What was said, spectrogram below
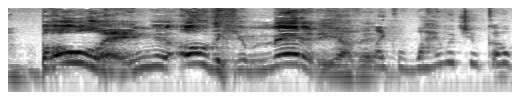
bowling. Oh, the humanity of it! like, why would you go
